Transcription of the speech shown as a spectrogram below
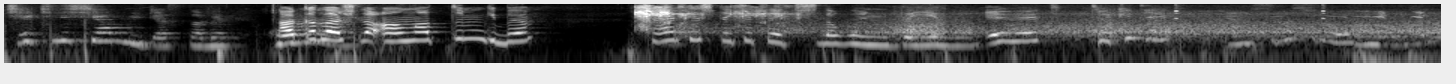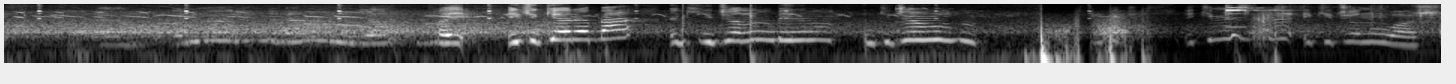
çekiliş yapmayacağız tabi. Arkadaşlar anlattığım gibi herkes teke tek silah oyununda yeni. Evet teki tek. Yani sıra sıra oynayacağız. Hayır iki kere ben, iki canım benim, iki canım... İkimiz de iki canı var.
